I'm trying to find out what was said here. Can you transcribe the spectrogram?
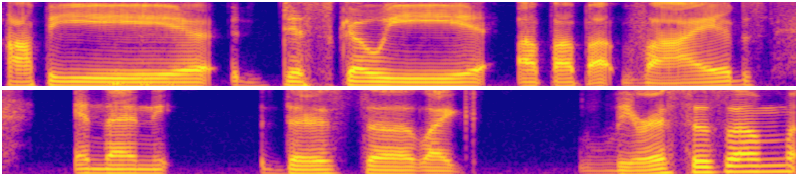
poppy, disco-y, up, up, up vibes. And then there's the like lyricism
